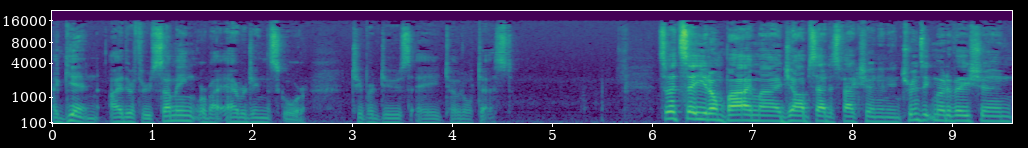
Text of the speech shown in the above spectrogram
again, either through summing or by averaging the score to produce a total test. So let's say you don't buy my job satisfaction and intrinsic motivation,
